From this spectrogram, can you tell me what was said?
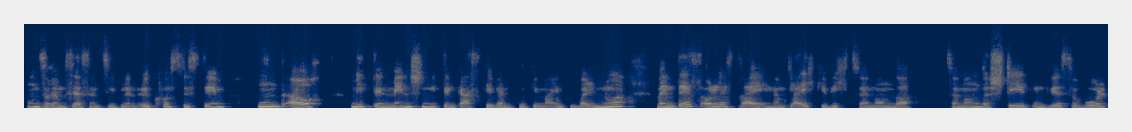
unserem sehr sensiblen Ökosystem und auch mit den Menschen, mit den gastgebenden Gemeinden. Weil nur wenn das alles drei in einem Gleichgewicht zueinander zueinander steht und wir sowohl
